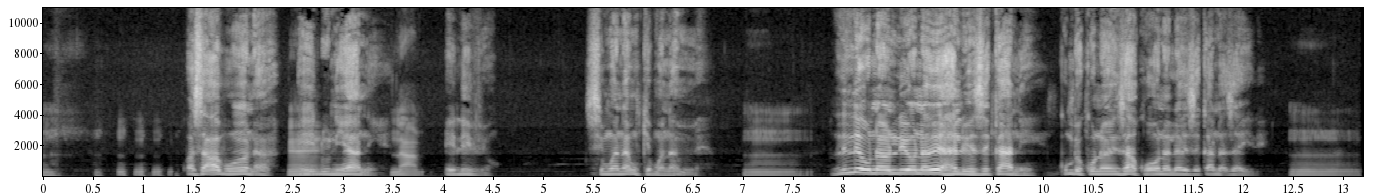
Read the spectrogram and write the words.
Kwa sababu ona hii Mm. duniani naam. ilivyo. Si mwanamke mwanamme. Mm, lile unaliona wewe haliwezekani kumbe kuna wenzako waona lawezekana zaidi. Mm,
